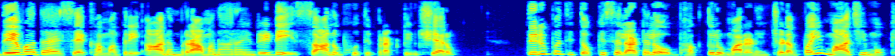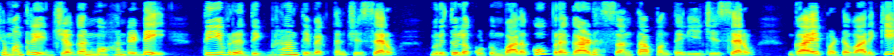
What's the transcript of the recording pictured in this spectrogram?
దేవాదాయ శాఖ మంత్రి ఆనం రామనారాయణ రెడ్డి సానుభూతి ప్రకటించారు. తిరుపతి తొక్కిసలాటలో భక్తులు మరణించడంపై మాజీ ముఖ్యమంత్రి జగన్మోహన్ రెడ్డి తీవ్ర దిగ్భ్రాంతి వ్యక్తం చేశారు. మృతుల కుటుంబాలకు ప్రగాఢ సంతాపం తెలియజేశారు. గాయపడ్డ వారికి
